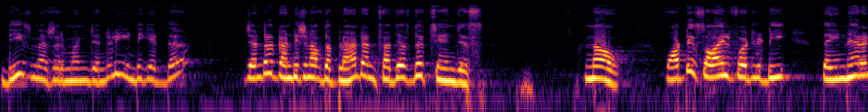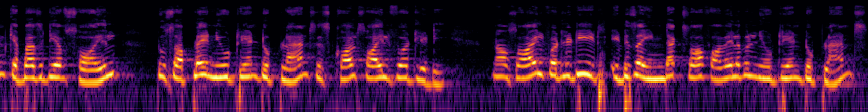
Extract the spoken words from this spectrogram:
These measurements generally indicate the general condition of the plant and suggest the changes. Now what is soil fertility? The inherent capacity of soil to supply nutrient to plants is called soil fertility. Now soil fertility, it, is an index of available nutrient to plants.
